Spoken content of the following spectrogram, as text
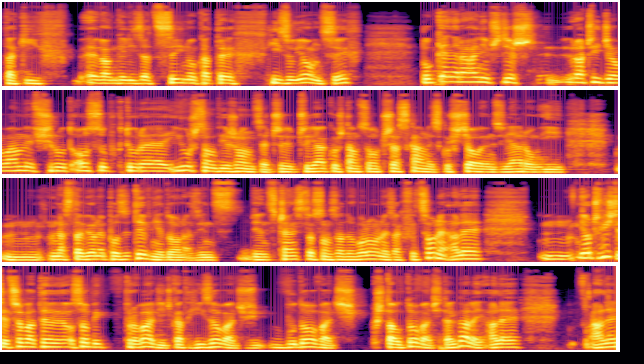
takich ewangelizacyjno-katechizujących, bo generalnie przecież raczej działamy wśród osób, które już są wierzące, czy, czy jakoś tam są trzaskane z Kościołem, z wiarą i mm, nastawione pozytywnie do nas, więc, więc często są zadowolone, zachwycone, ale i oczywiście trzeba te osoby prowadzić, katechizować, budować, kształtować i tak dalej, ale, ale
